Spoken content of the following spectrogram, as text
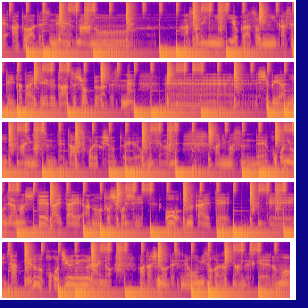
えー、あとはですねまああの遊びによく遊びに行かせていただいているダーツショップがですね、えー、渋谷にありますんでダーツコレクションというお店がねありますんでここにお邪魔して大体あの年越しを迎えて、えー、いたっていうのがここ10年ぐらいの私のですね大晦日だったんですけれども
